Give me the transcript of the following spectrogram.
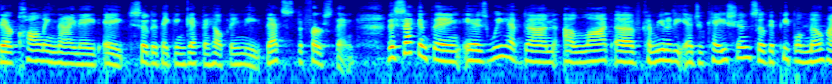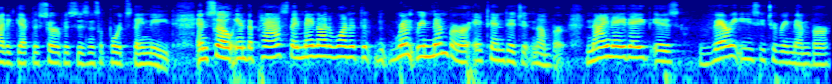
they're calling 988 so that they can get the help they need. That's the first thing. The second thing is we have done a lot of community education so that people know how to get the services and supports they need. And so in the past, they may not have wanted to rem- remember a 10-digit number. 988 is very easy to remember,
